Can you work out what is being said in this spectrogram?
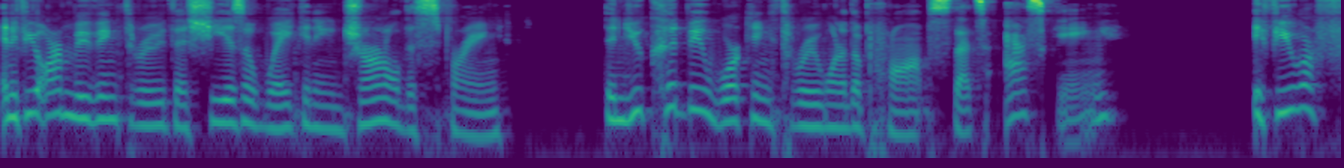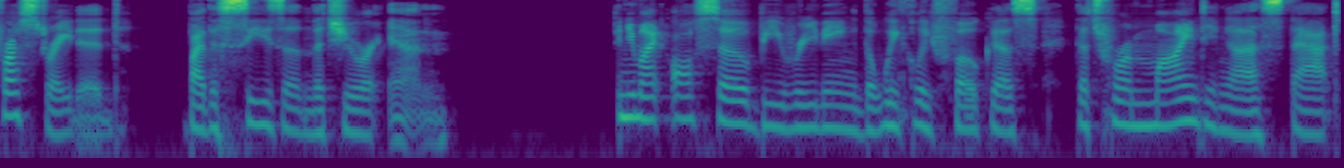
And if you are moving through the She is Awakening journal this spring, then you could be working through one of the prompts that's asking if you are frustrated by the season that you are in. And you might also be reading the weekly focus that's reminding us that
